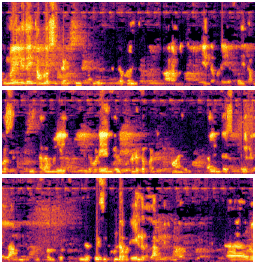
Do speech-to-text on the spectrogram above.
உண்மையில் இதை தமிழரசு கட்சி ஆரம்பித்தது இந்த விடயத்தை தமிழரசு கட்சி தலைமையில் இந்த விடயங்கள் முன்னெடுக்கப்பட்டிருக்குமா இருந்தால் இந்த சிக்கல்கள் எல்லாம் நீங்கள் பேசிக்கொண்ட விடயங்கள் எல்லாம் பெருமளவு ஒரு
